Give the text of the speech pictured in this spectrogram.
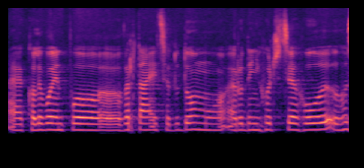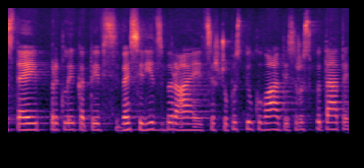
Е, Коли воїн повертається додому, родині хочеться го- гостей прикликати, весь рід збирається, щоб поспілкуватись, розпитати,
